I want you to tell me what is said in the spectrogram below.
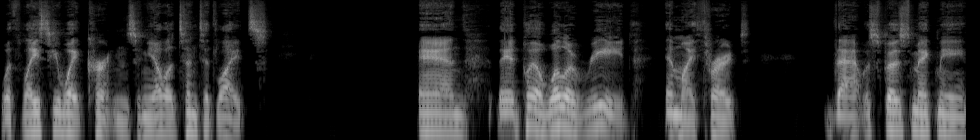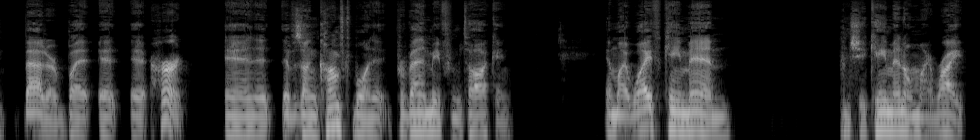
with lacy white curtains and yellow tinted lights. And they had put a willow reed in my throat that was supposed to make me better, but it, it hurt and it, it was uncomfortable and it prevented me from talking. And my wife came in and she came in on my right.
